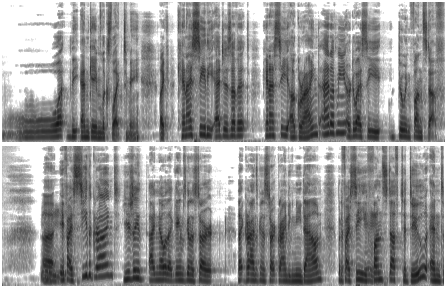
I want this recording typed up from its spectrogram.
what the end game looks like to me. Like, can I see the edges of it? Can I see a grind ahead of me, or do I see doing fun stuff? Uh, Hmm. if I see the grind, usually I know that game's gonna start. That grind's gonna start grinding me down. But if I see Hmm. fun stuff to do and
